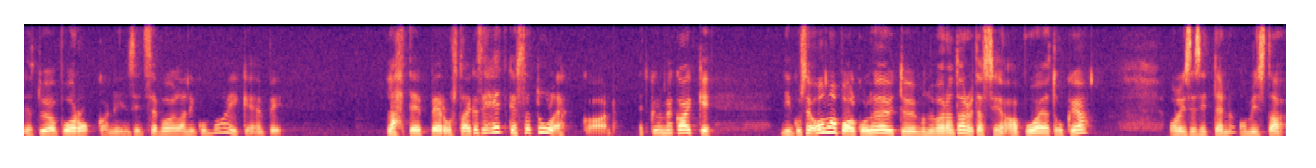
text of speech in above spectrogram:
ja työporukka, niin sitten se voi olla niin kuin vaikeampi lähteä perusta, eikä se hetkessä tulekaan. Että kyllä me kaikki, niin kuin se oma polku löytyy, mutta me voidaan tarvita siihen apua ja tukea – oli se sitten omista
